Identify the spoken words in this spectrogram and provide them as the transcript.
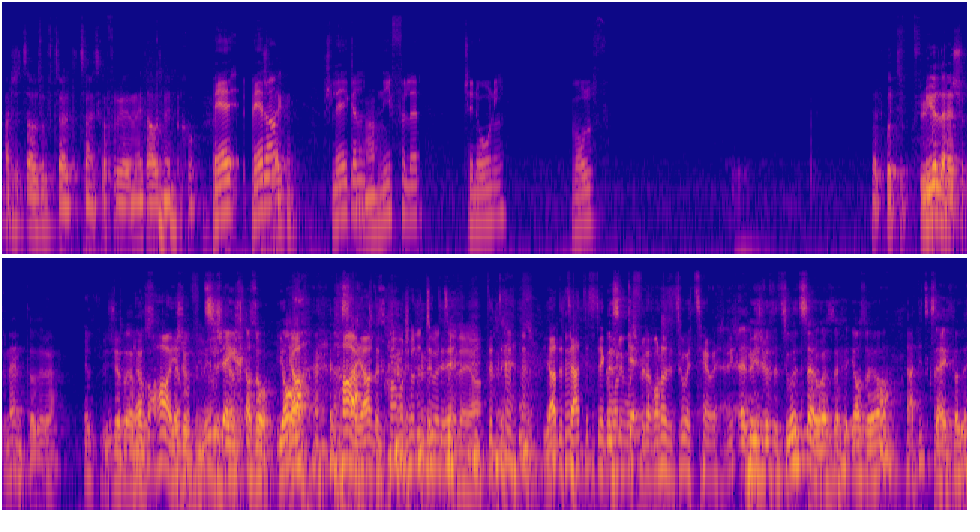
Wer ist jetzt alles aufgezählt? Jetzt habe ich es früher nicht alles mitbekommen. Be Bera, Schläger? Schlegel, Aha. Niffeler, Genoni, Wolf. Ja, gut, Flüeler hast du schon genannt, oder? Ja, der ist aber, Ja, was- aha, ja, das ist, gut, das ist eigentlich, also, ja. Ja, ah, ja, Das kann man schon dazu erzählen, ja. ja, der ZSC-Goalie Das muss vielleicht auch noch dazu erzählen. richtig. Äh, müssen wir dazu erzählen? Also, ja, also, ja, hat jetzt gesagt, oder?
